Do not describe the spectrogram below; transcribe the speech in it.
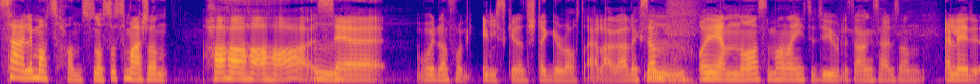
Særlig Mats Hansen også, som er sånn ha-ha-ha-ha. Se hvordan folk elsker den stygge låta jeg laga, liksom. Og igjen nå som han har gitt ut julesang, så er det sånn Eller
